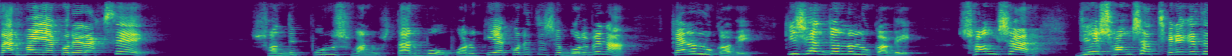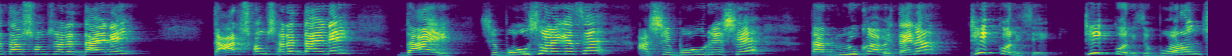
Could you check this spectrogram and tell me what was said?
চার পাইয়া করে রাখছে? সন্দীপ পুরুষ মানুষ, তার বউ পরকিয়া করেছে সে বলবে না? কেন লুকাবে? কিসের জন্য লুকাবে? সংসার, যে সংসার ছেড়ে গেছে তার সংসারের দায় নেই? তার সংসারের দায় নেই? দায়, সে বউ চলে গেছে, আর সে বউ রেসে তার লুকাবে, তাই না? ঠিক করেছে ঠিক করেছে। বরঞ্চ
